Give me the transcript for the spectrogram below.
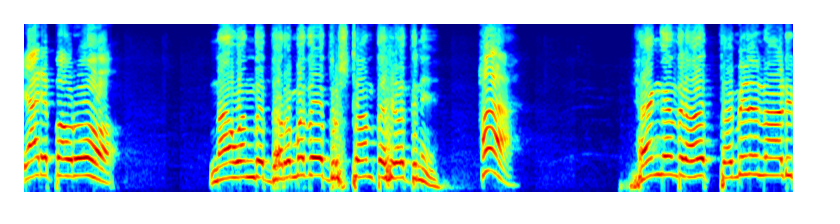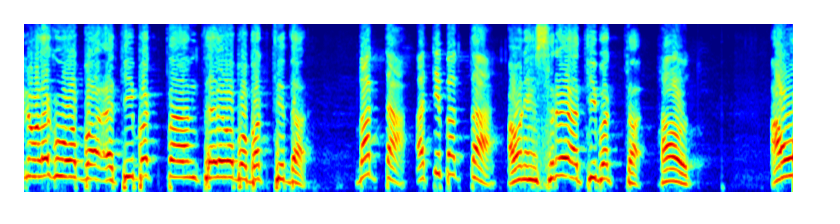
ಯಾರಪ್ಪ ಅವರು? ನಾ ಒಂದು ಧರ್ಮದ ದೃಷ್ಟಾಂತ ಹೇಳ್ತೀನಿ. ಹಾ. ಹೆಂಗಂದ್ರ ತಮಿಳುನಾಡಿನೊಳಗೆ ಒಬ್ಬ ಅತಿ ಭಕ್ತ ಅಂತ ಹೇಳಿ ಒಬ್ಬ ಭಕ್ತಿದ್ದ. ಭಕ್ತ ಅತಿ ಭಕ್ತ. ಅವನ ಹೆಸರೇ ಅತಿ ಭಕ್ತ. ಹೌದು. ಅವ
